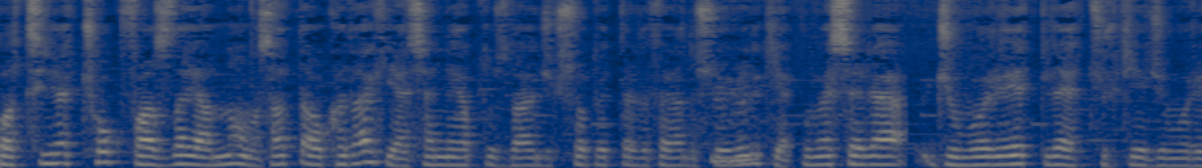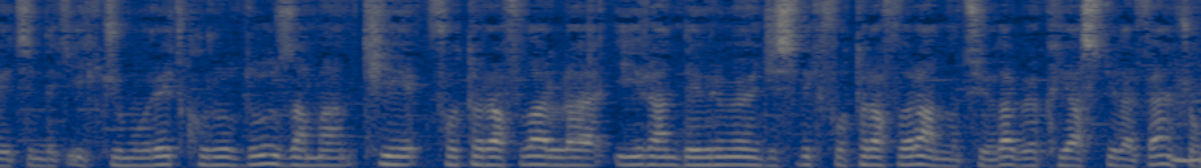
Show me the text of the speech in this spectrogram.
batıya çok fazla yanlı olması. Hatta o kadar ki yani seninle yaptığımız daha önceki sohbetlerde falan da söylüyorduk ya. Bu mesela Cumhuriyet'le Türkiye Cumhuriyeti'ndeki ilk Cumhuriyet kurulduğu zaman ki fotoğraflarla İran devrimi öncesindeki fotoğrafları anlatıyorlar. Böyle kıyaslıyorlar falan. Çok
